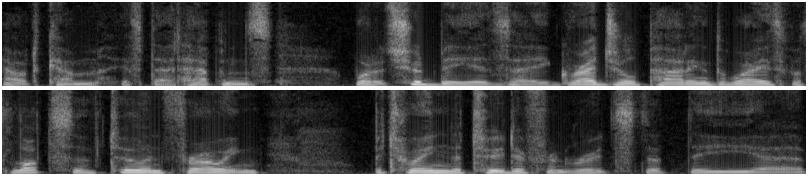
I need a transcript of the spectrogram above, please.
outcome if that happens. What it should be is a gradual parting of the ways with lots of to and froing between the two different routes that the uh,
